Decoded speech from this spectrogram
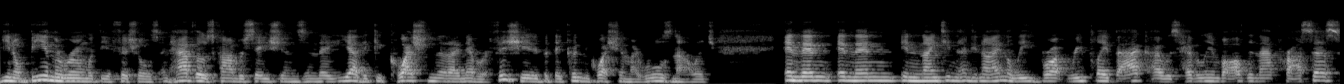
you know be in the room with the officials and have those conversations. And they yeah they could question that i never officiated but they couldn't question my rules knowledge. And then and then in 1999 the league brought replay back. I was heavily involved in that process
